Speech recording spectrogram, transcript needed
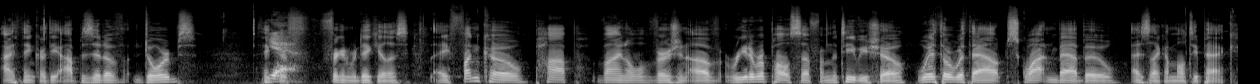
I think are the opposite of Dorbz. I think Yeah. they're friggin' ridiculous. A Funko pop vinyl version of Rita Repulsa from the TV show, with or without Squatt and Baboo as like a multi pack.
